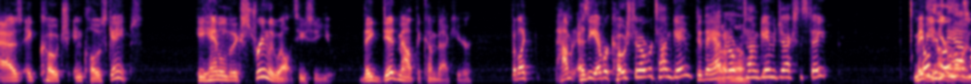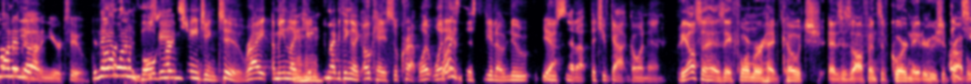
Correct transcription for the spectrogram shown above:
as a coach in close games. He handled it extremely well at TCU. They did mount the comeback here, but like how has he ever coached an overtime game? Did they have an know. overtime game at Jackson State? Maybe Oh, in did they have one in maybe the- in year two. Didn't they have one in the bowl rules game? changing too, right? I mean, like you, Mhm. you might be thinking like, okay, so crap. What what is Right. this? You know, new Yeah. new setup that you've got going in. But he also has a former head coach as his offensive coordinator who should probably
